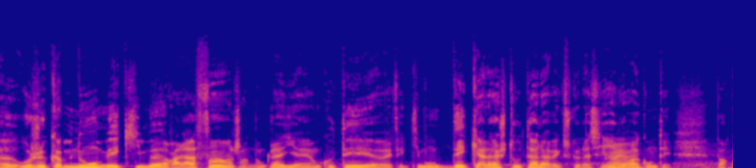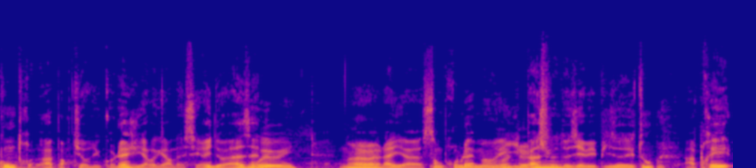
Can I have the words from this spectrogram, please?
euh, au jeu comme nous, mais qui meurent à la fin. Genre, Donc là, il y a un côté euh, effectivement décalage total avec ce que la série veut raconter. Par contre, à partir du collège, il regarde la série de A à Z. Oui, oui. Ouais, Euh, ouais. Là, il y a sans problème. hein. Ils passent le Mm. deuxième épisode et tout. Après,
